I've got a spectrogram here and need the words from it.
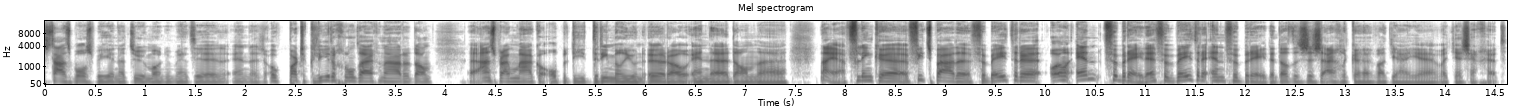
staatsbosbeheer, natuurmonumenten en dus ook particuliere grondeigenaren dan aanspraak maken op die 3 miljoen euro. En dan nou ja, flinke fietspaden verbeteren en verbreden. Verbeteren en verbreden. Dat is dus eigenlijk wat, jij, wat jij zegt.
